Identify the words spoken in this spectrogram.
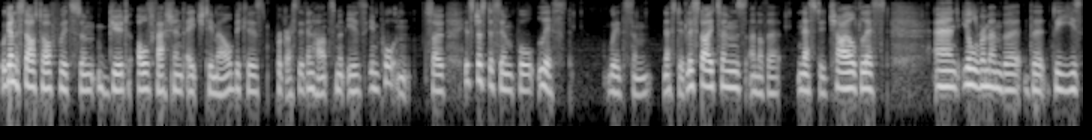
We're going to start off with some good old fashioned HTML because progressive enhancement is important. So it's just a simple list with some nested list items, another nested child list. And you'll remember that these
